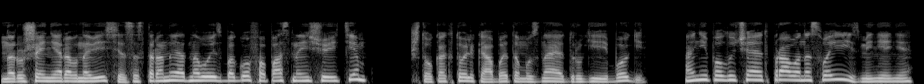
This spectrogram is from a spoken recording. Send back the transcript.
Нарушение равновесия со стороны одного из богов опасно еще и тем, что как только об этом узнают другие боги, они получают право на свои изменения,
